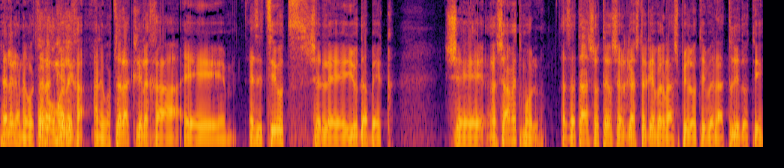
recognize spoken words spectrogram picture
פלג, אני רוצה, להקריא לך, אני רוצה להקריא לך אה, איזה ציוץ של אה, יהודה בק, שרשם אתמול, אז אתה השוטר שהרגשת גבר להשפיל אותי ולהטריד אותי,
